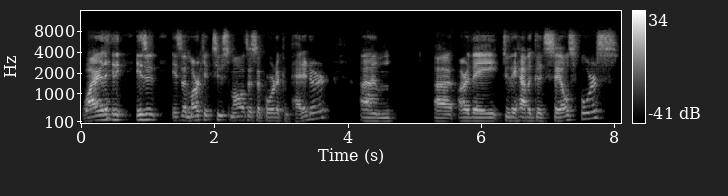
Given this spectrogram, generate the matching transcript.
Why are they? Is it is the market too small to support a competitor? Um, uh, are they? Do they have a good sales force?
